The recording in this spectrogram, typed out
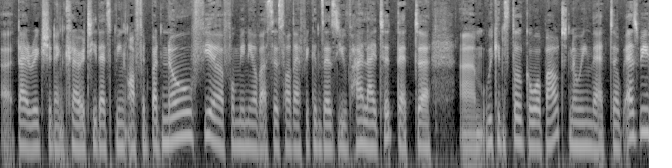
uh, direction and clarity that's being offered. But no fear for many of us as South Africans, as you've highlighted, that uh, um, we can still go about knowing that uh, as we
